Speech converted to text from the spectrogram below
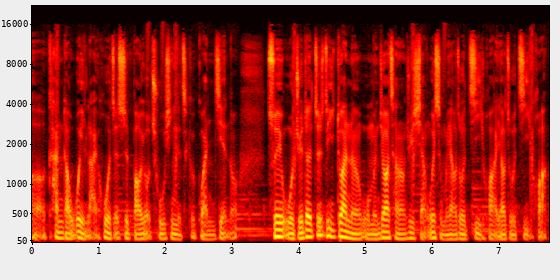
呃看到未来或者是保有初心的这个关键哦。所以我觉得这是一段呢，我们就要常常去想，为什么要做计划？要做计划。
